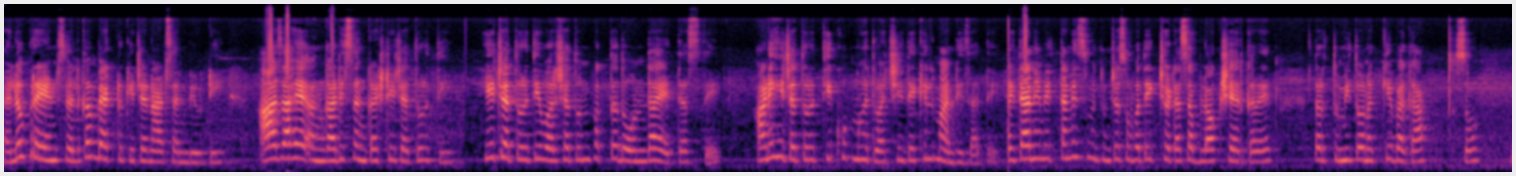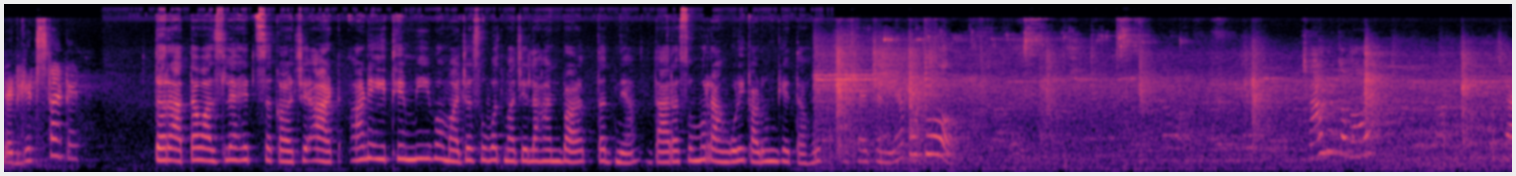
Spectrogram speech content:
Hello friends welcome back to kitchen arts and beauty आज आहे अंगारी संकष्टी चतुर्थी. ही चतुर्थी वर्षातून फक्त दोनदा येत असते आणि ही चतुर्थी खूप महत्त्वाची देखील मानली जाते. त्यानिमित्तानेच मी तुमच्यासोबत एक छोटासा ब्लॉग शेअर करेल. तर तुम्ही तो नक्की बघा. सो लेट गेट स्टार्टेड तर आता वाजले आहेत सकाळचे आठ आणि इथे मी व माझ्यासोबत माझे लहान बाळ तज्ज्ञ दारासमोर रांगोळी काढून घेत आहोत दिसायचं नाही हा फोटो छान आहे का भाऊ? छान. हात लावायचा नाही, दिसायचं नाही तुझ्या बाप्पा.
